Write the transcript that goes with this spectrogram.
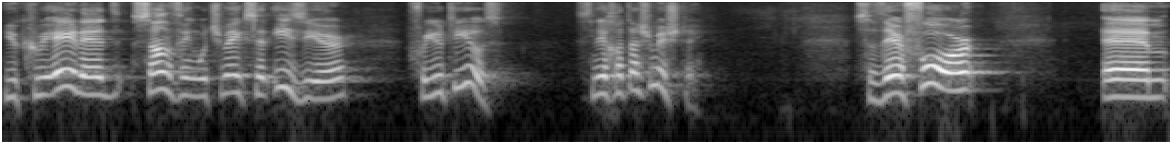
You created something which makes it easier for you to use. Snichat So therefore, um,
